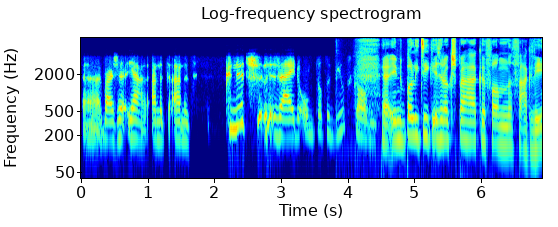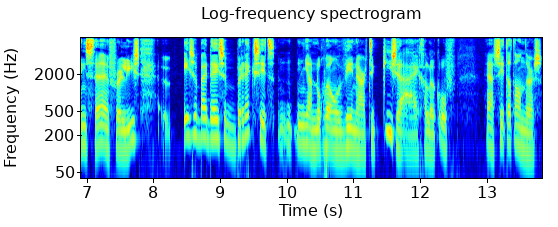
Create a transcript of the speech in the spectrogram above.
uh, waar ze ja, aan, het, aan het knutselen zijn om tot een deal te komen. In de politiek is er ook sprake van vaak winst hè, en verlies. Is er bij deze brexit ja, nog wel een winnaar te kiezen eigenlijk? Of ja, zit dat anders?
